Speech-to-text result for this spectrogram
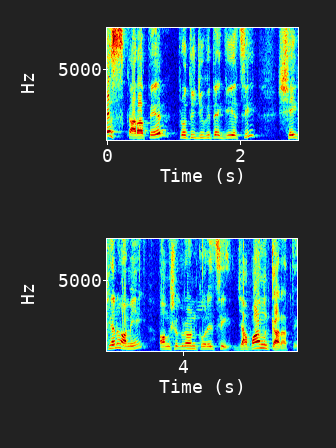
এস কারাতের প্রতিযোগিতায় গিয়েছি, সেইখানেও আমি অংশগ্রহণ করেছি, জাপান কারাতে।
